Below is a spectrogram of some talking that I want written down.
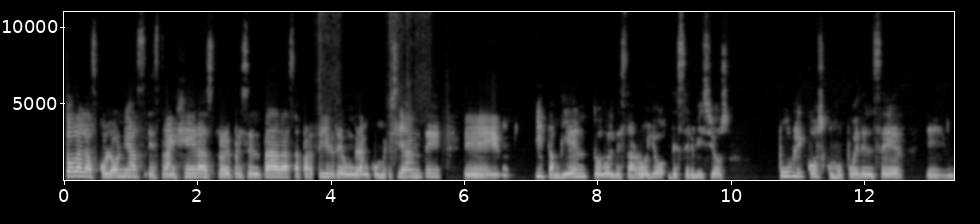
todas las colonias extranjeras representadas a partir de un gran comerciante eh, y también todo el desarrollo de servicios públicos como pueden ser eh,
